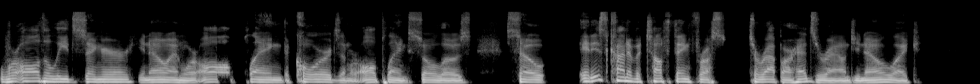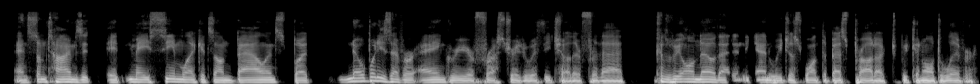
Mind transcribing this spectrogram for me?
we're all the lead singer, you know, and we're all playing the chords and we're all playing solos. So it is kind of a tough thing for us to wrap our heads around, you know, like, and sometimes it, it may seem like it's unbalanced, but nobody's ever angry or frustrated with each other for that because we all know that in the end, we just want the best product we can all deliver.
